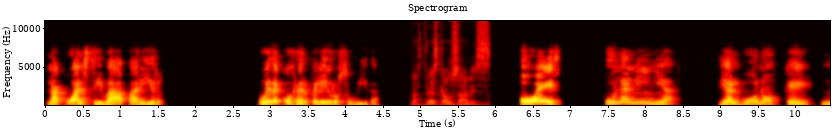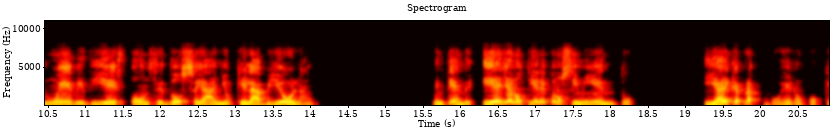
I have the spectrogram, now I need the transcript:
la cual si va a parir, puede correr peligro su vida. Las tres causales. O es una niña de algunos que 9, 10, 11, 12 años que la violan. ¿Me entiende? Y ella no tiene conocimiento y hay que... Bueno, ok,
